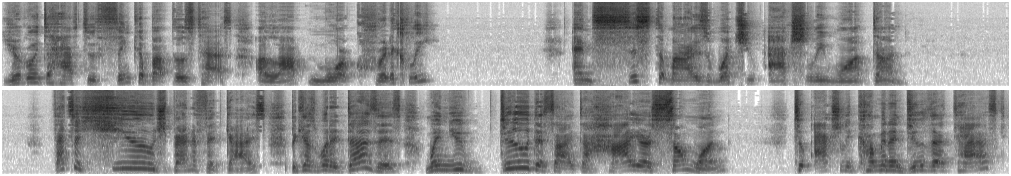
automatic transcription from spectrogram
you're going to have to think about those tasks a lot more critically and systemize what you actually want done. That's a huge benefit, guys, because what it does is when you do decide to hire someone to actually come in and do that task,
